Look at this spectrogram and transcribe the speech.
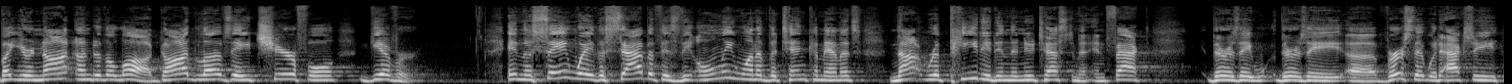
but you're not under the law. God loves a cheerful giver. In the same way, the Sabbath is the only one of the Ten Commandments not repeated in the New Testament. In fact, there is a there is a uh, verse that would actually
